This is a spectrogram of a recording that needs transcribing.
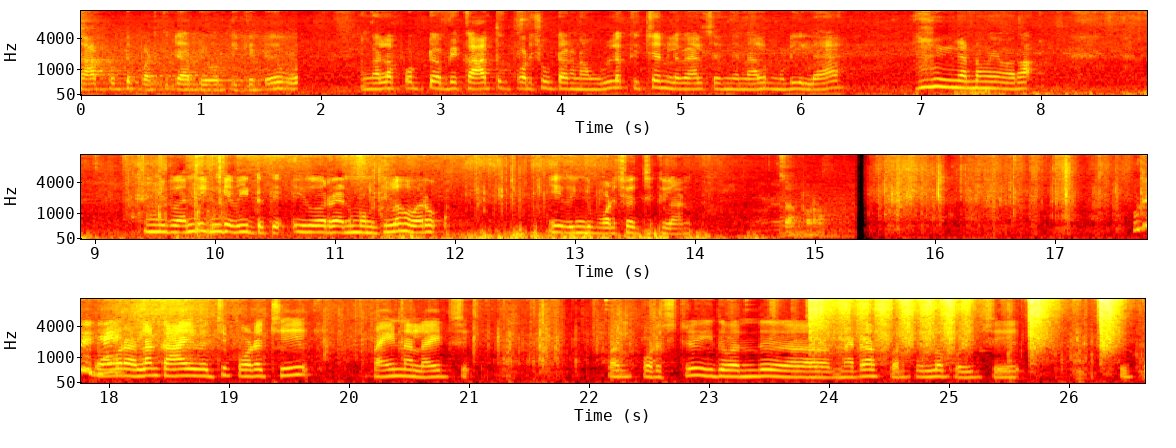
சாப்பிட்டு படுத்துட்டேன். அப்படி ஒரு டிக்கெட்டு அங்கெல்லாம் போட்டு அப்படியே காற்றுக்கு புடச்சி விட்டாங்க. நான் உள்ளே கிச்சனில் வேலை செஞ்சதுனால முடியல. எங்கள் அண்ணன் வரான். இது வந்து இங்கே வீட்டுக்கு. இது ஒரு ரெண்டு மூணு கிலோ வரும். இது இங்கே புடச்சி வச்சுக்கலான்னு. சாப்பிட்றோம். துவரெல்லாம் காய வச்சு புடச்சி ஃபைனல் ஆயிடுச்சு. பருப்பு புடச்சிட்டு இது வந்து மெட்ராஸ் பருப்பு உள்ளே போயிடுச்சு. இப்போ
